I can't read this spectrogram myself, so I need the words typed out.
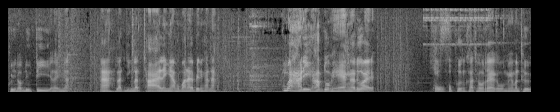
Queen of Duty อะไรอย่างเงี้ยนะหลัดหญิงหลัดชายอะไรเงี้ยผมว่าน่าจะเป็นอย่างนั้นนะ มาดิครับตัวแพงนะด้วย โอ้ครบเพลิงขาดแถวแรกครับผมไม่งั้นมันถึง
